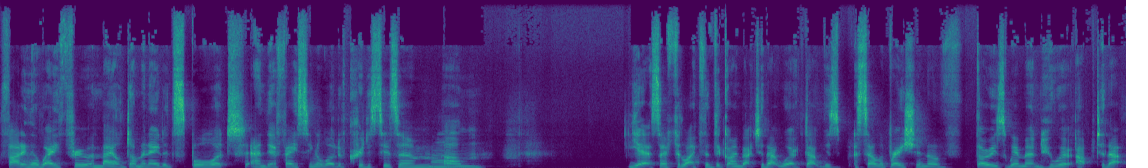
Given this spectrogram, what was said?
fighting their way through a male dominated sport and they're facing a lot of criticism. Mm. Um, yeah, so I feel like the going back to that work, that was a celebration of those women who were up to that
